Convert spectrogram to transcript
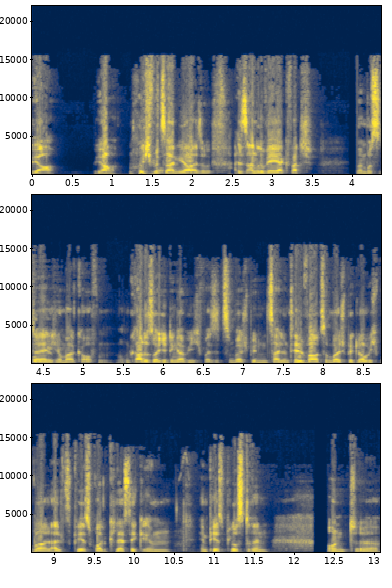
ja. Ja, ich würde Ja. sagen, ja. Also, alles andere wäre ja Quatsch. Man muss da ja Okay. nicht nochmal kaufen. Und gerade solche Dinger, wie ich weiß jetzt zum Beispiel in Silent Hill war zum Beispiel, glaube ich, mal als PS1 Classic im, im PS Plus drin. Und äh,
